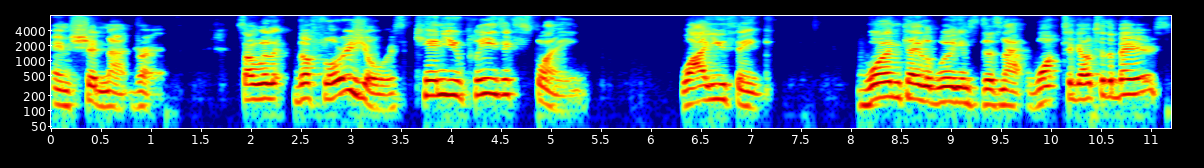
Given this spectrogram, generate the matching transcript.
and should not draft. So, will the floor is yours. Can you please explain why you think one, Caleb Williams does not want to go to the Bears,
